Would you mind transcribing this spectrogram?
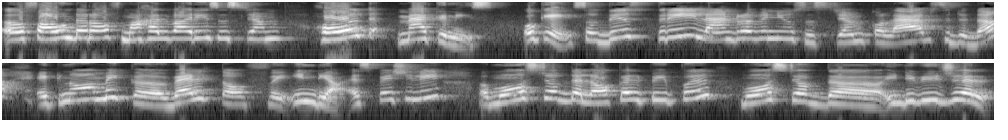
uh, founder of Mahalwari system? Holt Mackenzie. Okay, so this three land revenue system collapsed the economic uh, wealth of uh, India, especially uh, most of the local people, most of the individual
